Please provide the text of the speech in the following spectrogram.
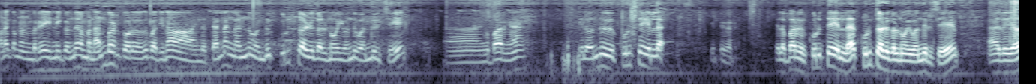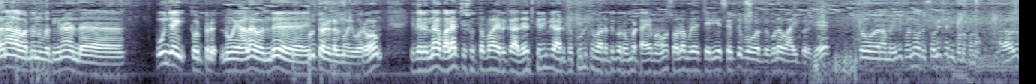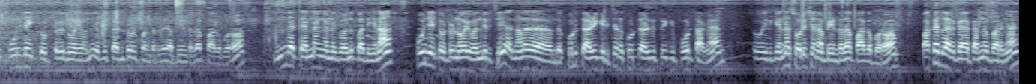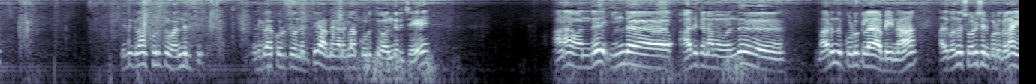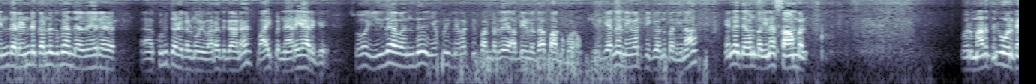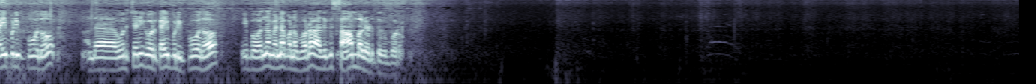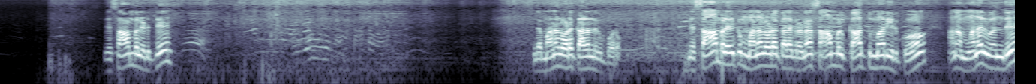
வணக்கம் நண்பரே. இன்னைக்கு வந்து நம்ம நண்பர் தோறது வந்து பார்த்தீங்கன்னா இந்த தென்னங்கன்று வந்து குருத்து அழுகல் நோய் வந்து வந்துருச்சு. இங்கே இங்க பாருங்க. இதில் வந்து குருத்தே இல்லை. இதில் பாருங்க குருத்தே இல்லை குருத்து அழுகல் நோய் வந்துருச்சு. அது எதனால் வருதுன்னு பார்த்தீங்கன்னா இந்த பூஞ்சை தொற்று நோயால் வந்து குருத்தழுகல் நோய் வரும். இது இருந்தால் வளர்ச்சி சுத்தமாக இருக்காது. திரும்பி அடுத்து குருத்து வர்றதுக்கு ரொம்ப டைம் ஆகும். சொல்ல முடியாத செடியை செத்து போகிறதுக்கு கூட வாய்ப்பு இருக்கு. ஸோ நம்ம இதுக்கு வந்து ஒரு சொல்யூஷன் கொடுக்கணும். அதாவது பூஞ்சை தொற்று நோயை வந்து எப்படி கண்ட்ரோல் பண்ணுறது அப்படின்றத பார்க்க போகிறோம் இந்த தென்னங்கண்ணுக்கு வந்து பார்த்தீங்கன்னா பூஞ்சை தொற்று நோய் வந்துருச்சு. அதனால அந்த குருத்து அழுகிடுச்சு. அந்த குருத்து அழுது தூக்கி போட்டாங்க. ஸோ இதுக்கு என்ன சொல்யூஷன் அப்படின்றத பார்க்க போகிறோம் பக்கத்தில் இருக்க கண்ணு பாருங்க. இதுக்கெல்லாம் குருத்து வந்துருச்சு. இதுக்கெல்லாம் கொடுத்து வந்துருச்சு அந்த கணக்கெல்லாம் கொடுத்து வந்துருச்சு. ஆனால் வந்து இந்த அதுக்கு நம்ம வந்து மருந்து கொடுக்கல அப்படின்னா அதுக்கு வந்து சொல்யூஷன் கொடுக்கலாம். இந்த ரெண்டு கண்ணுக்குமே அந்த வேறு குருத்தழுகல் நோய் வர்றதுக்கான வாய்ப்பு நிறையா இருக்குது ஸோ இதை வந்து எப்படி நிவர்த்தி பண்ணுறது அப்படின்றத பார்க்க போகிறோம் இதுக்கு என்ன நிவர்த்திக்கு வந்து பார்த்தீங்கன்னா என்ன தேவைன்னு பார்த்தீங்கன்னா சாம்பல். ஒரு மரத்துக்கு ஒரு கைப்பிடி போதும். அந்த ஒரு செடிக்கு ஒரு கைப்பிடி போதும். இப்போ வந்து நம்ம என்ன பண்ண போகிறோம் அதுக்கு சாம்பல் எடுத்துக்க போகிறோம் இந்த சாம்பல் எடுத்து இந்த மணலோட கலந்துக்க போறோம். இந்த சாம்பல் எதுக்கு மணலோட கலக்குறோம்னா சாம்பல் காத்து மாதிரி இருக்கும். ஆனா மணல் வந்து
